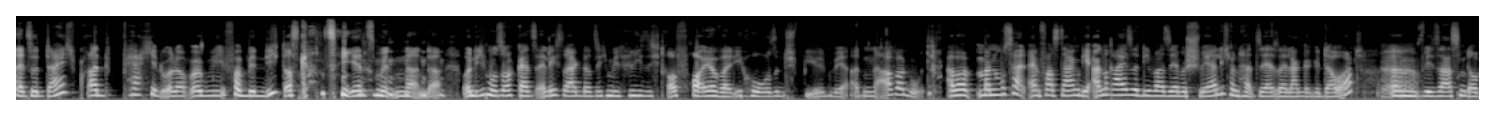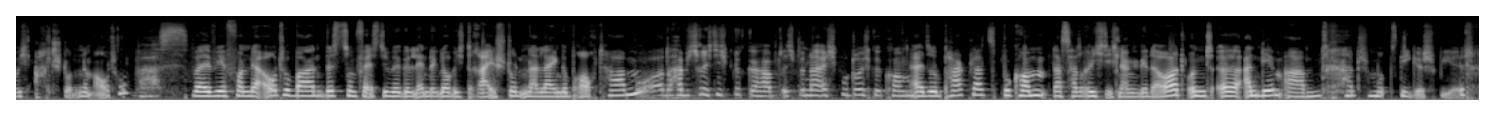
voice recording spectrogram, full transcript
Also Deichbrand, Pärchenurlaub, irgendwie verbinde ich das Ganze jetzt miteinander. Und ich muss auch ganz ehrlich sagen, dass ich mich riesig drauf freue, weil die Hosen spielen werden. Aber gut. Aber man muss halt einfach sagen, die Anreise, die war sehr beschwerlich und hat sehr, sehr lange gedauert. Ja. Ähm, wir saßen, glaube ich, acht Stunden im Auto. Was? Weil wir von der Autobahn bis zum Festivalgelände, glaube ich, drei Stunden allein gebraucht haben. Boah, da habe ich richtig Glück gehabt. Ich bin da echt gut durchgekommen. Also Parkplatz bekommen, das hat richtig lange gedauert. Und äh, an dem Abend hat Schmutzki gespielt.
